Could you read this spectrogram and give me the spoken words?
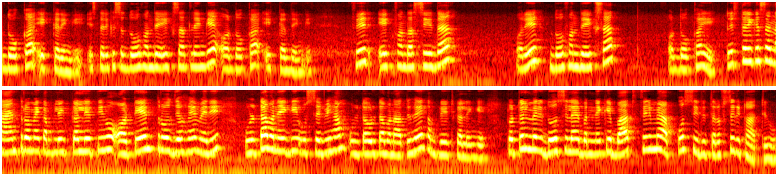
दो का एक करेंगे। इस तरीके से दो फंदे एक साथ लेंगे और दो का एक कर देंगे। फिर एक फंदा सीधा और ये दो फंदे एक साथ और दो का एक। तो इस तरीके से नाइन्थ रो में कंप्लीट कर लेती हूँ और टेंथ रो जो है मेरी उल्टा बनेगी, उससे भी हम उल्टा उल्टा बनाते हुए कंप्लीट कर लेंगे। टोटल मेरी दो सिलाई बनने के बाद फिर मैं आपको सीधी तरफ़ से दिखाती हूँ।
